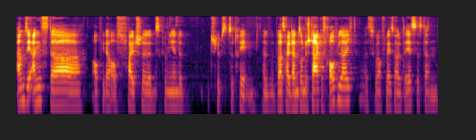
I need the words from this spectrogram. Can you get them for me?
haben sie Angst, da auch wieder auf falsche, diskriminierende Schlipse zu treten. Also du hast halt dann so eine starke Frau vielleicht, das ist vielleicht so als erstes dann.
